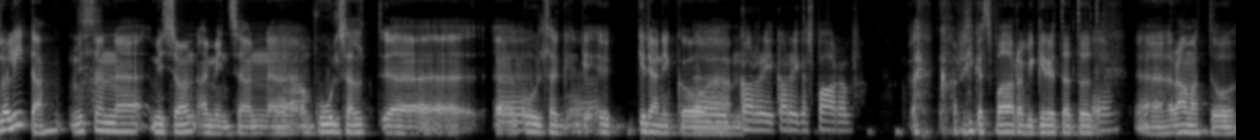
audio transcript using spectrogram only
Lolita, mis on, mis on, I mean, see on ja. kuulsalt äh,, kuulsa kirjaniku äh,. Garri, Garri Kasparov Garri Kasparovi kirjutatud äh, raamatu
